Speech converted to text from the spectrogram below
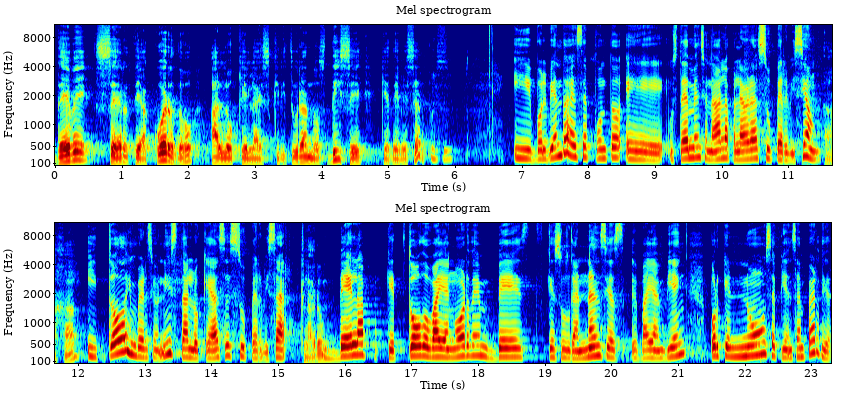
debe ser de acuerdo a lo que la escritura nos dice que debe ser. Pues. Uh -huh. Y volviendo a ese punto, eh, usted mencionaba la palabra supervisión. Ajá. Y todo inversionista lo que hace es supervisar. Claro. Vela que todo vaya en orden, ve que sus ganancias eh, vayan bien, porque no se piensa en pérdida.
